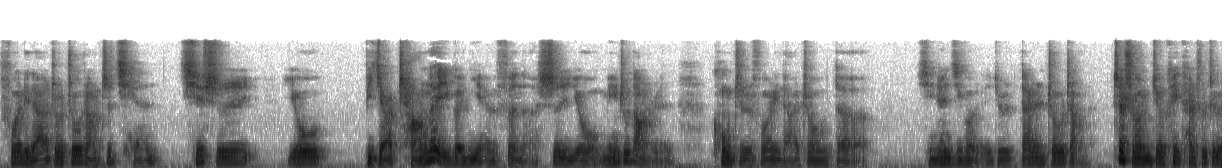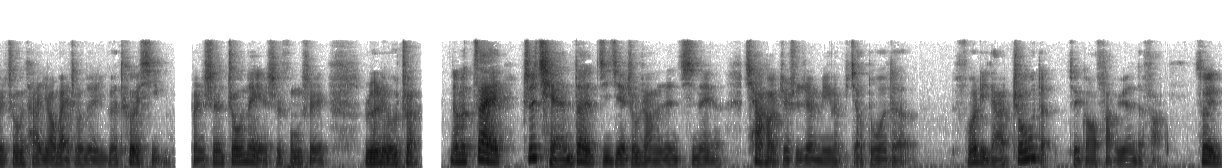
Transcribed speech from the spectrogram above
佛罗里达州州长之前，其实有比较长的一个年份呢，是由民主党人控制佛罗里达州的行政机构，也就是担任州长。这时候你就可以看出这个州它摇摆州的一个特性，本身州内也是风水轮流转。那么在之前的几届州长的任期内呢，恰好就是任命了比较多的佛罗里达州的最高法院的法官，所以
